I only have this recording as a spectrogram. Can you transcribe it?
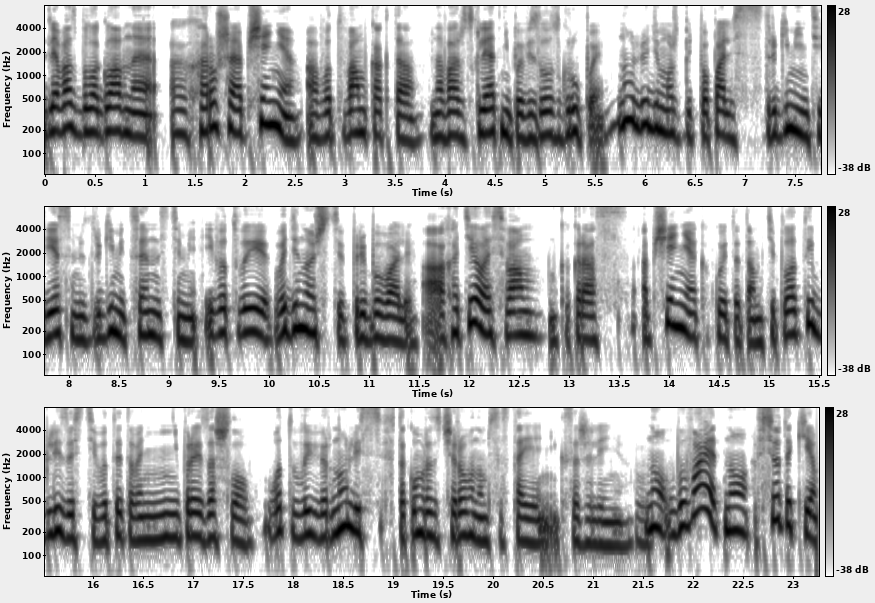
для вас было главное э, хорошее общение, а вот вам как-то, на ваш взгляд, не повезло с группой. Ну, люди, может быть, попались с другими интересами, с другими ценностями. И вот вы в одиночестве пребывали. А хотелось вам как раз общения, какой-то там теплоты, близости. Вот этого не произошло. Вот вы вернулись в таком разочарованном состоянии, к сожалению. Ну, бывает, но все-таки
